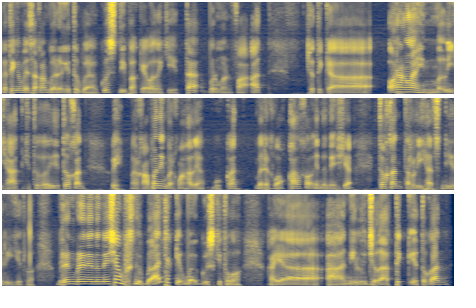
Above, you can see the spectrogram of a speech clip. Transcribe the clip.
Ketika misalkan barang itu bagus dipakai oleh kita, bermanfaat, ketika orang lain melihat gitu itu akan, wih merek apa nih merek mahal ya? Bukan merek lokal kok Indonesia itu akan terlihat sendiri gitu loh. Brand-brand Indonesia sudah banyak yang bagus gitu loh. Kayak uh, Nilu Jelatik itu kan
